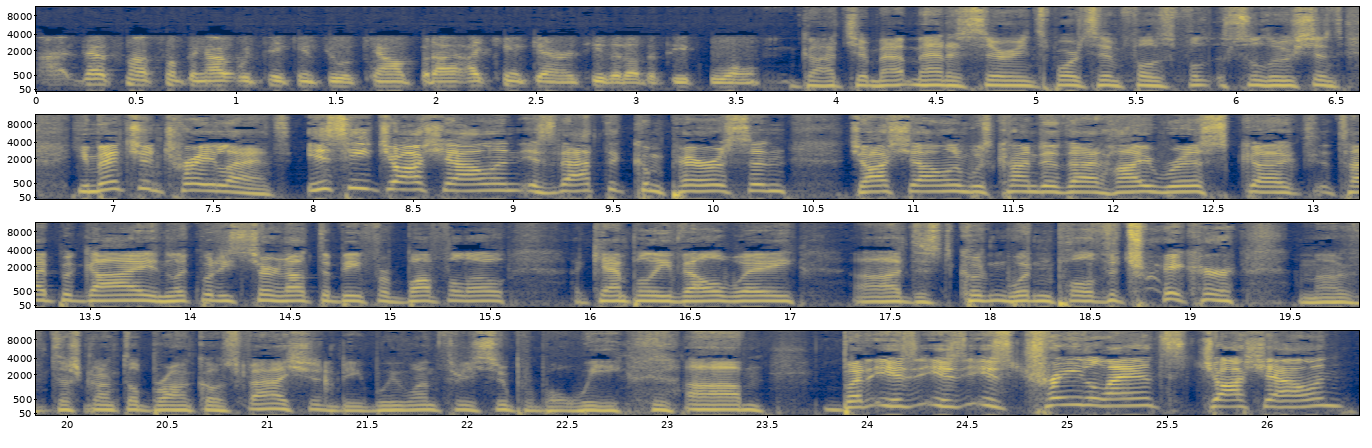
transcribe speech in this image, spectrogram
I, that's not something I would take into account, but I, I can't guarantee that other people won't. Gotcha. Matt Manocherian, Sports Info Solutions. You mentioned Trey Lance. Is he Josh Allen? Is that the comparison? Josh Allen was kind of that high risk uh, type of guy, and look what he's turned out to be for Buffalo. I can't believe Elway uh, just couldn't wouldn't pull the trigger. I'm a disgruntled Broncos fan. Shouldn't be. We won three Super Bowl. We. Um, but is is is Trey Lance Josh Allen?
